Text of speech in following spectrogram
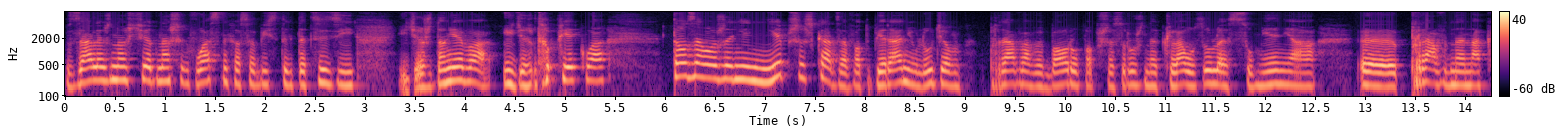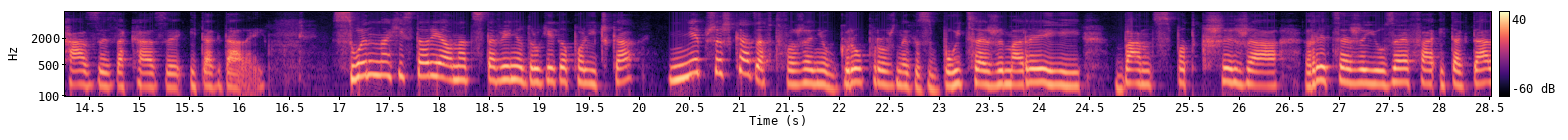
w zależności od naszych własnych osobistych decyzji idziesz do nieba, idziesz do piekła, to założenie nie przeszkadza w odbieraniu ludziom prawa wyboru poprzez różne klauzule sumienia, yy, prawne nakazy, zakazy itd. Słynna historia o nadstawieniu drugiego policzka nie przeszkadza w tworzeniu grup różnych zbójcerzy Maryi, band spod krzyża, rycerzy Józefa itd. Tak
